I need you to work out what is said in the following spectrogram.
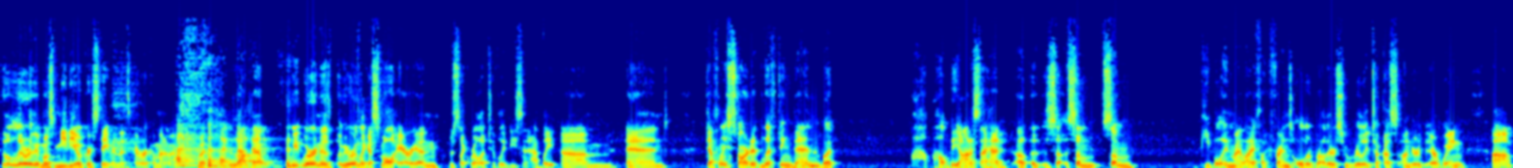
literally the most mediocre statement that's ever come out of my mouth but i love that, it that, we were in a we were in like a small area and was like relatively decent athlete um and definitely started lifting then but i'll be honest i had uh, uh some some people in my life like friends older brothers who really took us under their wing um,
